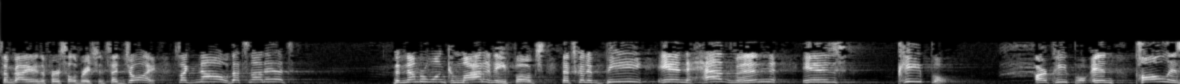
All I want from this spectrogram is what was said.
Some guy in the first celebration said joy. It's like, no, that's not it. The number one commodity, folks, that's going to be in heaven is people. Our people. And Paul is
